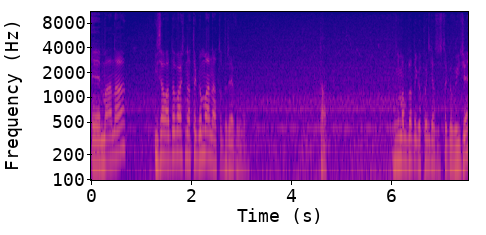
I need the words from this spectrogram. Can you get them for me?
e, mana i załadować na tego mana to drewno. Tak. Nie mam bladego pojęcia, co z tego wyjdzie.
